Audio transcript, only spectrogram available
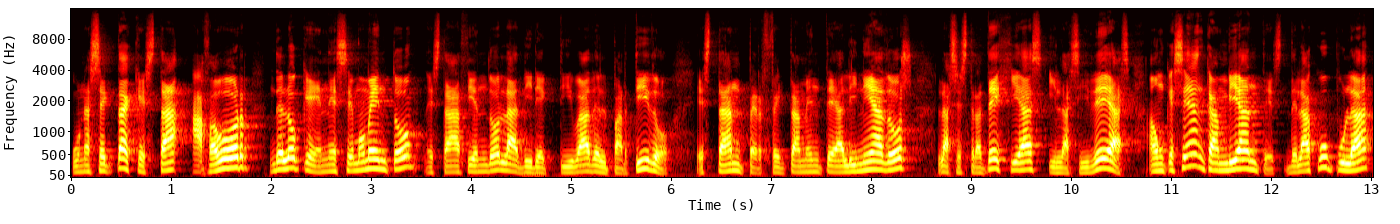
una secta que está a favor de lo que en ese momento está haciendo la directiva del partido. Están perfectamente alineados las estrategias y las ideas, aunque sean cambiantes, de la cúpula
